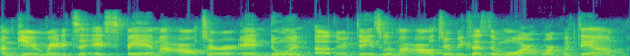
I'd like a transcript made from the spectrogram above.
I'm getting ready to expand my altar and doing other things with my altar because the more I work with them,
